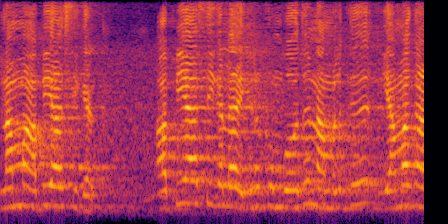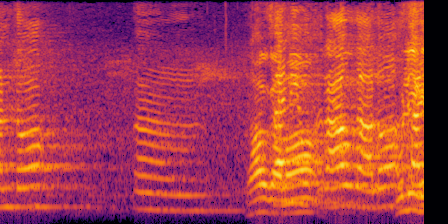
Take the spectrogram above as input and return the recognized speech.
நம்ம அபியாசிகள். அபியாசிகளை இருக்கும்போது நம்மளுக்கு யமகண்டம் சனி காலம், ராகு காலம் குளிகை.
